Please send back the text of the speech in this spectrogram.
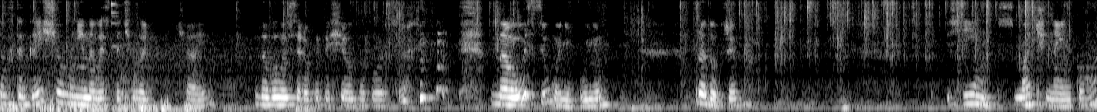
І то що мені не вистачило чаю. Довелося робити ще одну порцію. На ось цю маніпуню. Продовжуємо. Всім смачненького.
